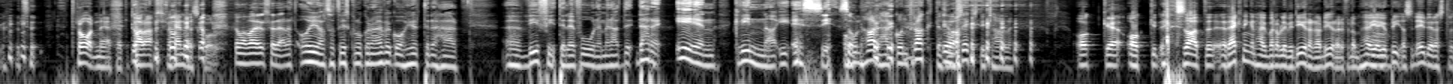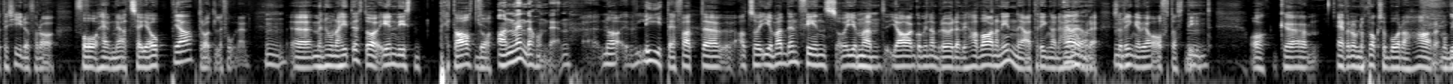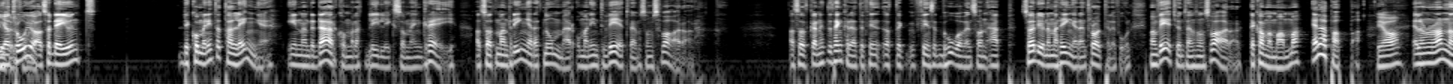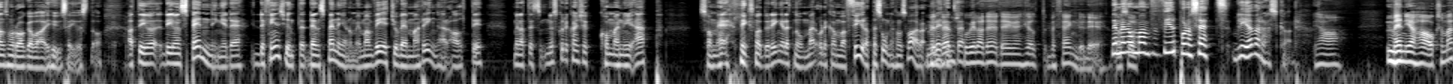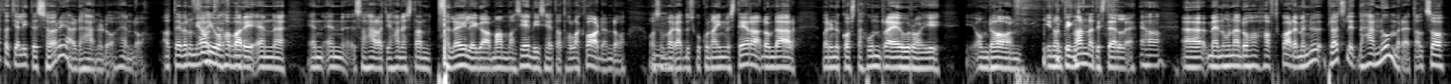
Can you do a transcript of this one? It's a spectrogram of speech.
trådnätet bara för hennes skull. De har varit sådär att oj, alltså att vi skulle kunna övergå helt till det här uh, wifi-telefonen men att det, där är en kvinna i Essi som... har det här kontraktet från Ja. 60-talet. Och, eh, och så att räkningen har ju bara blivit dyrare och dyrare för de höjer Ja. ju pris. Alltså det är ju deras strategi då för att få henne att säga upp Ja. trådtelefonen. Mm. Eh, Men hon har hittills då envist betalt då Använder hon den? Nå, lite för att eh, alltså i och med att den finns och i och med Mm. att jag och mina bröder vi har vanan inne att ringa det här Ja, numret så Mm. ringer vi oftast dit. Mm. Och eh, även om de också båda har mobiltelefoner. Jag tror ju alltså det är ju inte... Det kommer inte att ta länge innan det där kommer att bli liksom en grej. Alltså att man ringer ett nummer och man inte vet vem som svarar. Alltså att kan inte tänka dig att det, fin- att det finns ett behov av en sån app. Så är det ju när man ringer en trådtelefon. Man vet ju inte vem som svarar. Det kan vara mamma eller pappa. Ja, Eller någon annan som råkar vara i huset just då. Att det är ju, det är ju en spänning i det. Det finns ju inte den spänningen med. Man vet ju vem man ringer alltid. Men att det, nu ska det kanske komma en ny app som är liksom att du ringer ett nummer och det kan vara fyra personer som svarar. Men vem skulle vilja det? Det är ju en helt befängd idé. Nej men Alltså, om man vill på något sätt bli överraskad. Ja. Men jag har också märkt att jag lite sörjer det här nu då ändå. Att även om jag ju har varit en, en, en så här att jag har nästan förlöjligat mammas envishet att hålla kvar den då. Och som Mm. var att du skulle kunna investera de där, vad det nu kostar, 100 euro i, om dagen i någonting annat istället. Ja. Eh, men hon har då haft kvar det. Men nu plötsligt det här numret, alltså,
